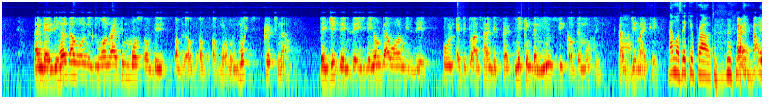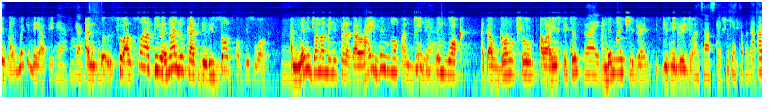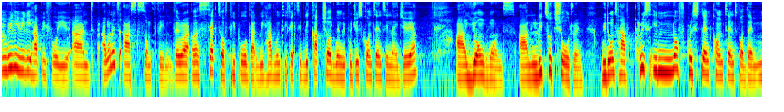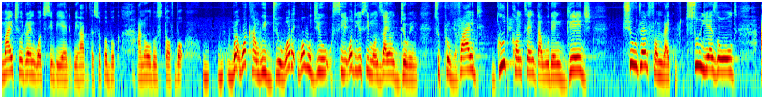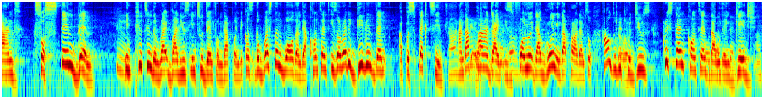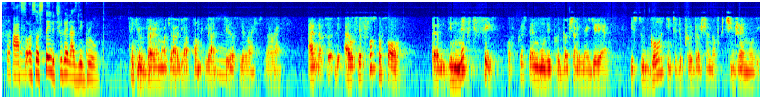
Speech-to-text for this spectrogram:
And uh, the elder one is the one writing most of the of, of, of, of mo- most scripts now. The, the, the, the younger one is the full editor and sound effect, making the music of the movie. That's J. Mikey. That must make you proud. And it's it's making me happy. Yeah. Good. And so, so I'm so happy when I look at the results of this work hmm. and many drama ministers that are rising up and doing Yeah. the same work that have gone through our institute. Right. And then my children, it gives me great joy. Fantastic. Okay, talk again. I'm really, really happy for you. And I wanted to ask something. There are a sect of people that we haven't effectively captured when we produce content in Nigeria. Our young ones, our little children. We don't have Chris, enough Christian content for them. My children watch CBN. We have the Superbook and all those stuff. But what, what can we do? What, what would you see? What do you see Mount Zion doing to provide good content that would engage children from like two years old and sustain them, imputing the right values into them from that point. Because the Western world and their content is already giving them a perspective, and that paradigm is following. They are growing in that paradigm. So, how do we produce Christian content that would engage And sustain. our, and sustain the children as they grow? Thank you very much. You are, you are, com- you are seriously right. You are right. And uh, I would say, first of all, um, the next phase of Christian movie production in Nigeria is to go into the production of children movie.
